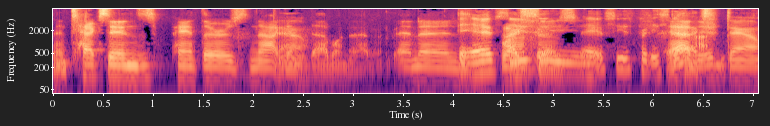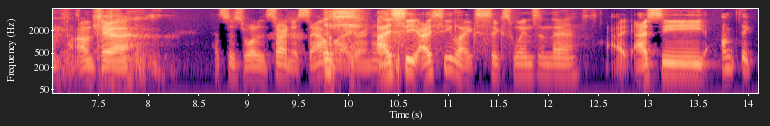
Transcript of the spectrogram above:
and Texans, Panthers, not Damn. getting a dub on that. One. And then The AFC, I the AFC is pretty Yeah, stacked. dude. Damn. I'm yeah. that's just what it's starting to sound like right now. I see I see like six wins in there. I, I see. I'm thinking.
